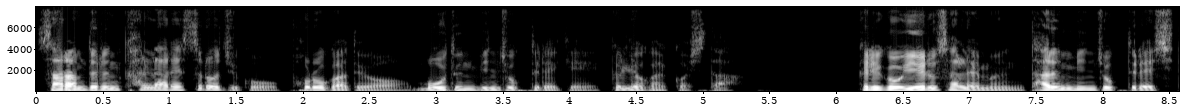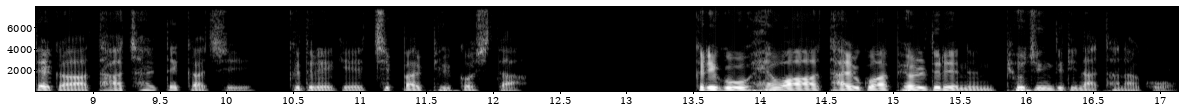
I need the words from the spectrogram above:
사람들은 칼날에 쓰러지고 포로가 되어 모든 민족들에게 끌려갈 것이다. 그리고 예루살렘은 다른 민족들의 시대가 다 찰 때까지 그들에게 짓밟힐 것이다. 그리고 해와 달과 별들에는 표징들이 나타나고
